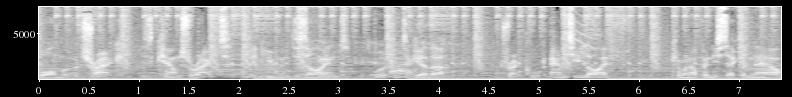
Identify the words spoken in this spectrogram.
Bomb of a track is Kounterakt and Inhuman Designed working together. Track called Anti Life. Coming up any second now,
